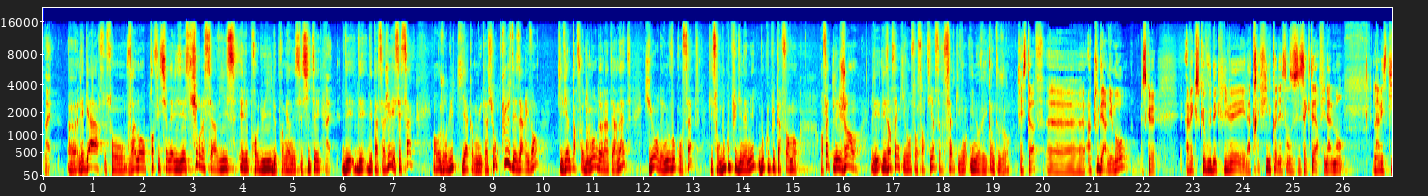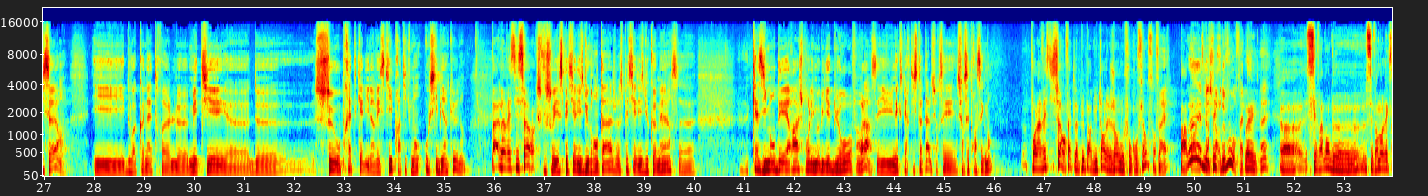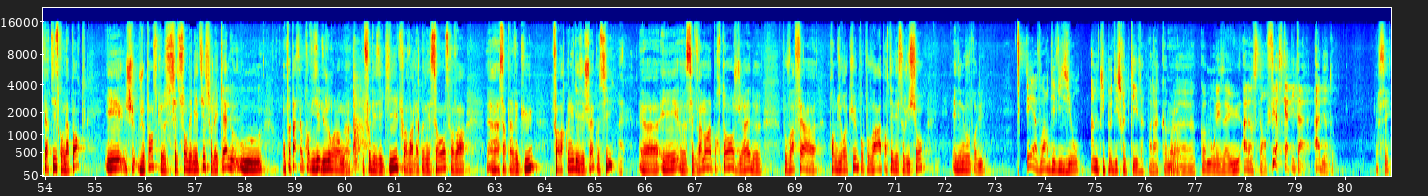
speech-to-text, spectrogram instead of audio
Euh, les gares se sont vraiment professionnalisées sur le service et les produits de première nécessité des, des, passagers. Et c'est ça aujourd'hui qui a comme mutation, plus des arrivants qui viennent parfois du monde de l'Internet, qui ont des nouveaux concepts qui sont beaucoup plus dynamiques, beaucoup plus performants. En fait, les gens, les, enseignes qui vont s'en sortir, c'est celles qui vont innover, comme toujours. Christophe, euh, un tout dernier mot, parce que avec ce que vous décrivez et la très fine connaissance de ce secteur, finalement, l'investisseur, il doit connaître le métier euh, de ceux auprès de qui il investit pratiquement aussi bien qu'eux, non? Bah, L'investisseur. Que vous soyez spécialiste du grand âge, spécialiste du commerce. Euh, quasiment DRH pour l'immobilier de bureau. Enfin voilà, c'est une expertise totale sur ces, sur ces trois segments. Pour l'investisseur, en fait, la plupart du temps, les gens nous font confiance. En fait, oui, mais je parle de vous, en fait. Euh, c'est vraiment, vraiment l'expertise qu'on apporte. Et je, pense que ce sont des métiers sur lesquels où on ne peut pas s'improviser du jour au lendemain. Il faut des équipes, il faut avoir de la connaissance, il faut avoir un certain vécu, il faut avoir connu des échecs aussi. Euh, et euh, c'est vraiment important, je dirais, de, pouvoir faire prendre du recul pour pouvoir apporter des solutions et des nouveaux produits. Et avoir des visions un petit peu disruptives, voilà, comme, comme on les a eues à l'instant. Fierce Capital, à bientôt. Merci.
